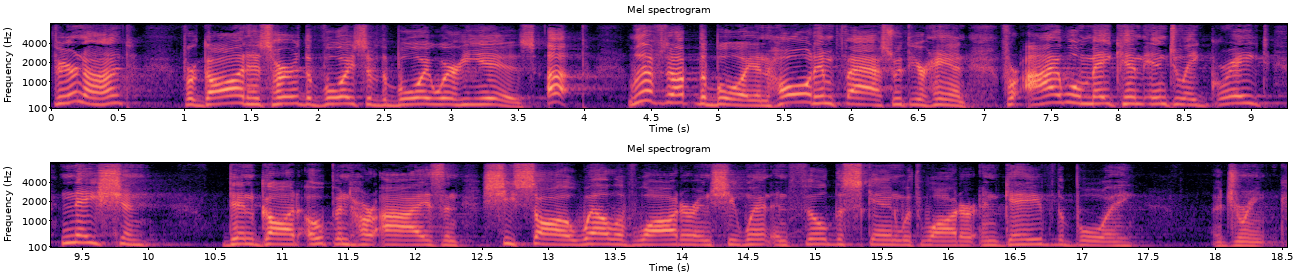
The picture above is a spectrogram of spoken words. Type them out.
Fear not, for God has heard the voice of the boy where he is. Up, lift up the boy, and hold him fast with your hand, for I will make him into a great nation. Then God opened her eyes, and she saw a well of water, and she went and filled the skin with water and gave the boy a drink.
